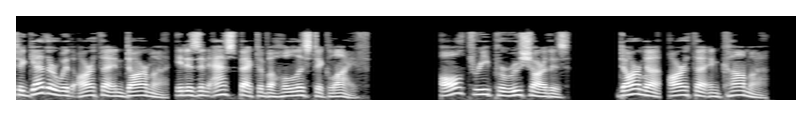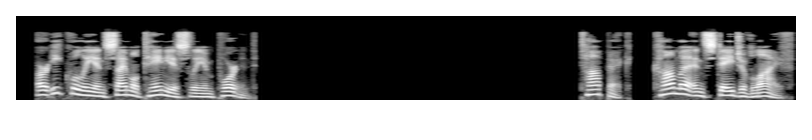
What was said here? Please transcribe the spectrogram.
Together with artha and dharma, it is an aspect of a holistic life. All three purusharthas—dharma, artha and kama—are equally and simultaneously important. Kama and stage of life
